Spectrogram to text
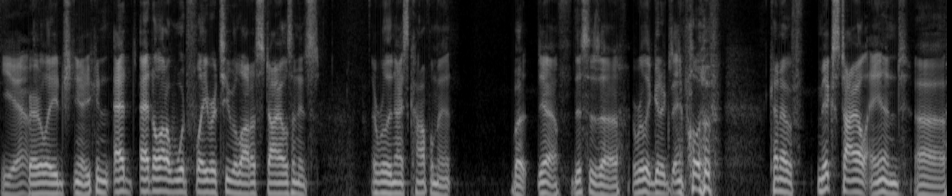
Yeah. barrel aged. You know you can add add a lot of wood flavor to a lot of styles, and it's a really nice compliment. But yeah, this is a, a really good example of kind of mixed style and uh,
